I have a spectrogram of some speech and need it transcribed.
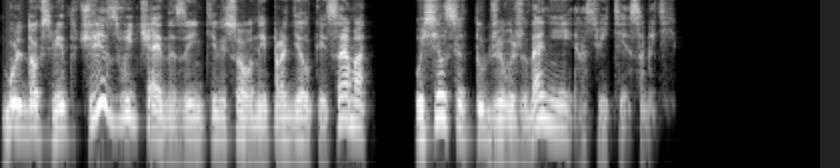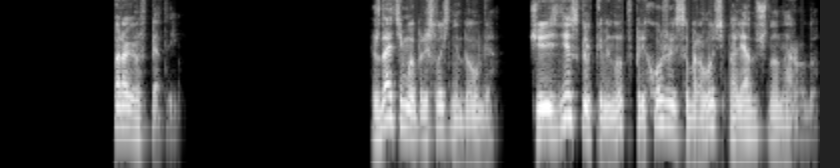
Бульдог Смит, чрезвычайно заинтересованный проделкой Сэма, уселся тут же в ожидании развития событий. Параграф пятый. Ждать ему пришлось недолго. Через несколько минут в прихожей собралось порядочно народу.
